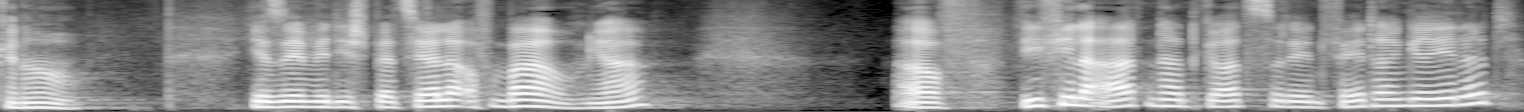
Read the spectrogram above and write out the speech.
Genau. Hier sehen wir die spezielle Offenbarung, ja? Auf wie viele Arten hat Gott zu den Vätern geredet?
